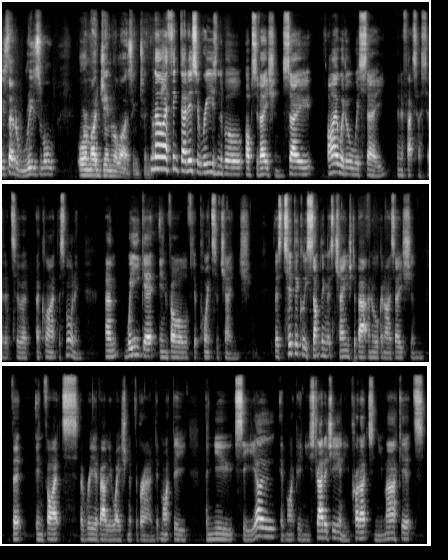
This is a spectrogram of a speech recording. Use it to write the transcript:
is that a reasonable or am I generalizing too much? No, I think that is a reasonable observation. So I would always say, and in fact, I said it to a, a client this morning, um, we get involved at points of change. There's typically something that's changed about an organization that invites a reevaluation of the brand. It might be a new CEO, it might be a new strategy, a new product, a new markets,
